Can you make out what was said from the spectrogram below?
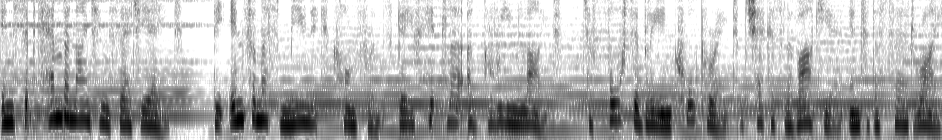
In September 1938, the infamous Munich conference gave Hitler a green light to forcibly incorporate Czechoslovakia into the Third Reich.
